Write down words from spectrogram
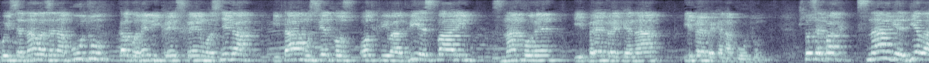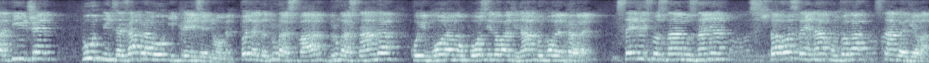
koji se nalaze na putu kako ne bi skrenulo s njega i tamo svjetlost otkriva dvije stvari, znakove i prepreke na, i prepreke na putu. Što se pak snage dijela tiče, putnik se zapravo i kreće njome. To je dakle druga stvar, druga snaga koju moramo posjedovati nakon ove prve. Stekli smo snagu znanja, šta ostaje nakon toga? Snaga dijela.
